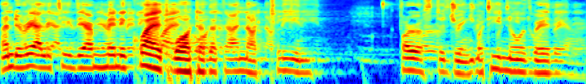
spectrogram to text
And the reality, there are many quiet waters that are not clean for us to drink, but He knows where they are.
